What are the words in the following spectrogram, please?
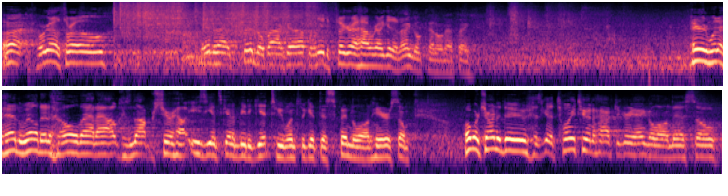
All right, we're gonna throw into that spindle back up. We need to figure out how we're gonna get an angle cut on that thing. Aaron went ahead and welded all that out because not sure how easy it's gonna be to get to once we get this spindle on here. So what we're trying to do is get a 22 and a half degree angle on this. So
